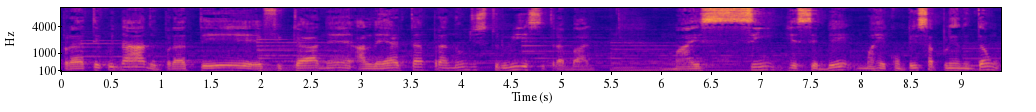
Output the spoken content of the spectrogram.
para ter cuidado, para ter ficar né, alerta para não destruir esse trabalho, mas sim receber uma recompensa plena. Então,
